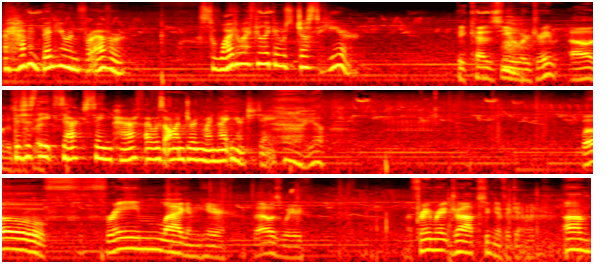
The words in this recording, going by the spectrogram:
I haven't been here in forever. So why do I feel like I was just here? Because you were dreaming. Oh, this, This is is the exact same path I was on during my nightmare today. Ah, yep. Whoa, f- frame lagging here. That was weird. My frame rate dropped significantly. Um.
